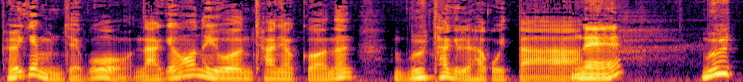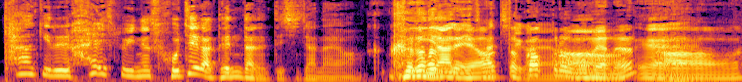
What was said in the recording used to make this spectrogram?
별개 문제고 나경원 의원 자녀 거는 물타기를 하고 있다. 네. 물타기를 할 수 있는 소재가 된다는 뜻이잖아요. 그 그렇네요. 또 거꾸로 보면은 예. 아,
